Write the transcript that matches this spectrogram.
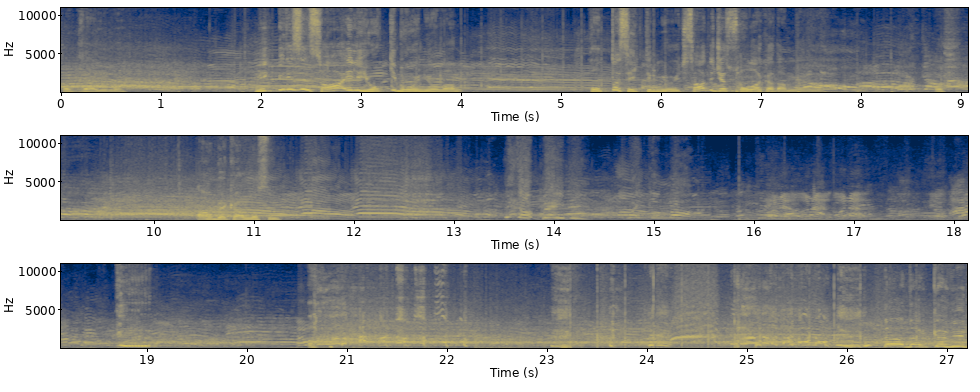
Çok güzel girdi. Nick Biriz'in sağ eli yok gibi oynuyor lan. Top da sektirmiyor hiç. Sadece solak adam yani. Of. Ah be Carlos'um. He's a baby. Wake him up. Daha dakika bir.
